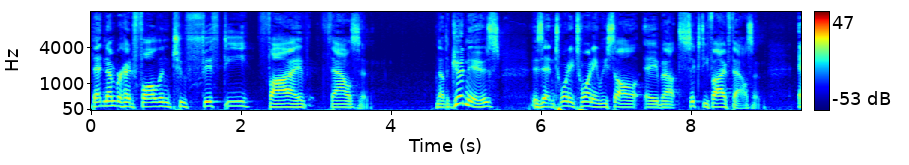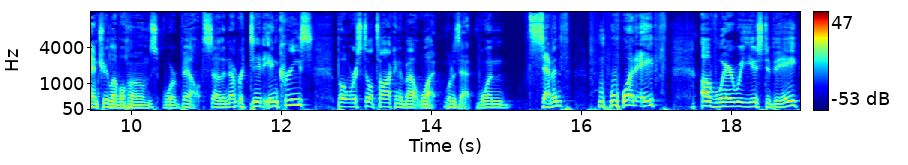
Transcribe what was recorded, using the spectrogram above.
that number had fallen to 55,000. Now, the good news is that in 2020, we saw about 65,000 entry level homes were built. So the number did increase, but we're still talking about what? What is that? One seventh one eighth of where we used to be.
